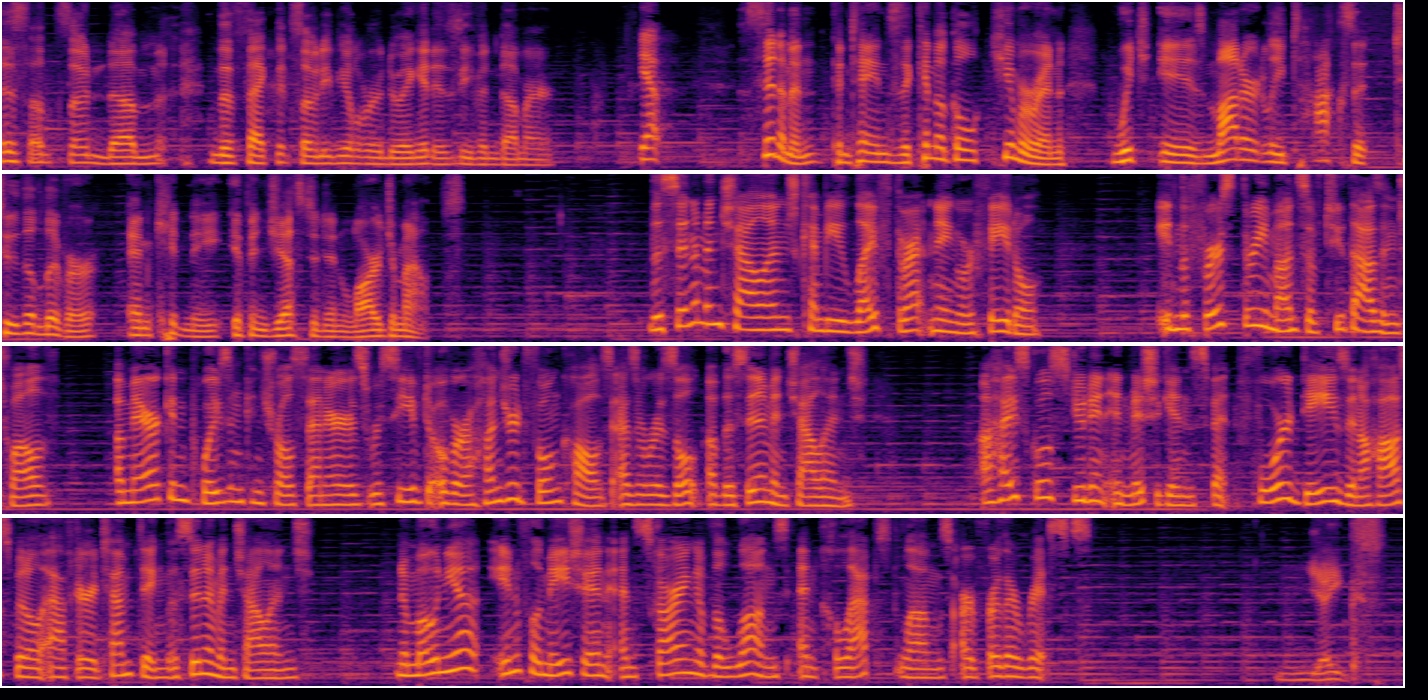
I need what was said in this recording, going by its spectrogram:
This sounds so dumb. The fact that so many people were doing it is even dumber. Yep. Cinnamon contains the chemical coumarin, which is moderately toxic to the liver and kidney if ingested in large amounts. The cinnamon challenge can be life threatening or fatal. In the first three months of 2012, American Poison Control Centers received over 100 phone calls as a result of the cinnamon challenge. A high school student in Michigan spent four days in a hospital after attempting the cinnamon challenge. Pneumonia, inflammation, and scarring of the lungs and collapsed lungs are further risks. Yikes.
